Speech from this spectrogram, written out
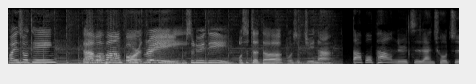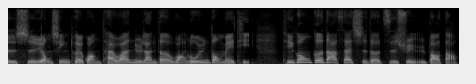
欢迎收听 Double Pump for Three，我是绿地，我是德德，我是 Gina。Double Pump 女子篮球志是用心推广台湾女篮的网络运动媒体，提供各大赛事的资讯与报道，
